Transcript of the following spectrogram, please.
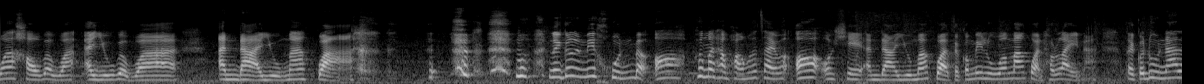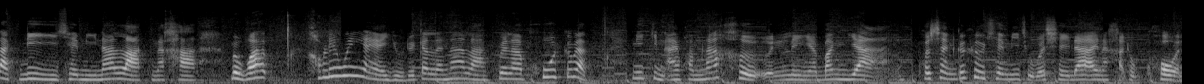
ว่าเขาแบบว่าอายุแบบว่าอันดาอายุมากกว่า นันก็เลยไม่คุ้นแบบอ้อเพิ่งมาทำความเข้าใจว่าอ้อโอเค อันดาอายุมากกว่า แต่ก็ไม่รู้ว่ามากกว่าเท่าไหร่นะแต่ก็ดูน่ารักดีเคมีน่ารักนะคะ แบบว่าเขาเรียกว่ายังไงอะอยู่ด้วยกันแล้วน่ารัก เวลาพูดก็แบบมีกลิ่นอายความน่าเขินอะไรเงี้ยบางอย่าง เพราะฉะนั้นก็คือเคมีถือว่าใช้ได้นะคะ ทุกคน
